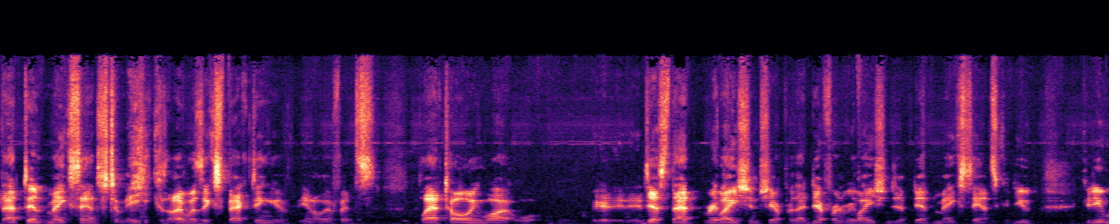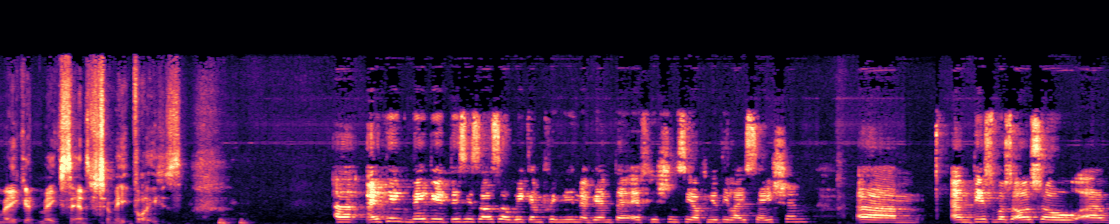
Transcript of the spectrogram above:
that didn't make sense to me because I was expecting if you know if it's plateauing, why it, it just that relationship or that different relationship didn't make sense. Could you could you make it make sense to me, please? Uh, I think maybe this is also we can bring in again the efficiency of utilization. Um, and this was also uh,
